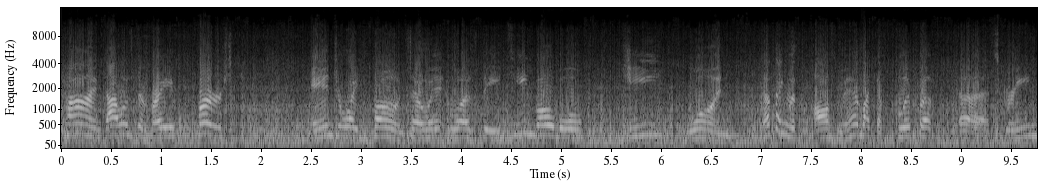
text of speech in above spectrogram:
time, that was the very first Android phone. So it was the T-Mobile G1. That thing was awesome. It had like a flip-up uh, screen.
